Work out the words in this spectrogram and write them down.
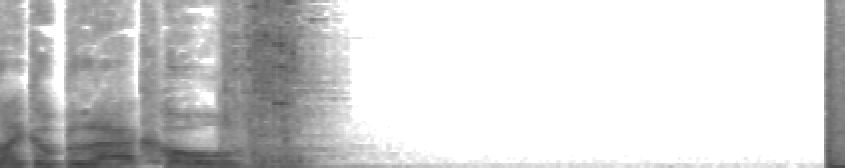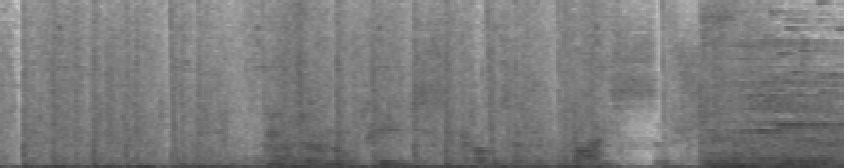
Like a black hole. Eternal peace comes at the price of shame.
